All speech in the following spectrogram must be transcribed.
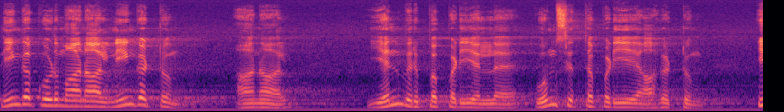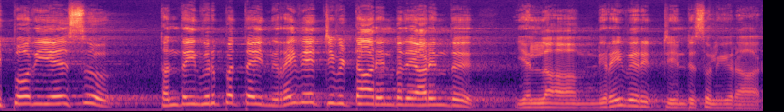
நீங்க கூடுமானால் நீங்கட்டும். ஆனால் என் விருப்பப்படி அல்ல உம் சித்தப்படியே ஆகட்டும். இப்போது இயேசு தந்தையின் விருப்பத்தை நிறைவேற்றி விட்டார் என்பதை அறிந்து எல்லாம் நிறைவேறிற்று என்று சொல்கிறார்.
